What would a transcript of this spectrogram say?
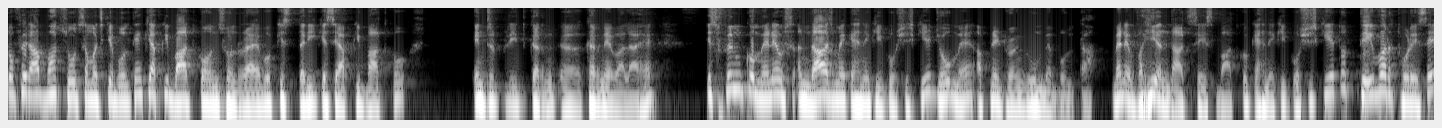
तो फिर आप बहुत सोच समझ के बोलते हैं कि आपकी बात कौन सुन रहा है वो किस तरीके से आपकी बात को इंटरप्रीट कर, करने वाला है। इस फ़िल्म को मैंने उस अंदाज में कहने की कोशिश की है, जो मैं अपने ड्राइंग रूम में बोलता। मैंने वही अंदाज से इस बात को कहने की कोशिश की है तो तेवर थोड़े से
